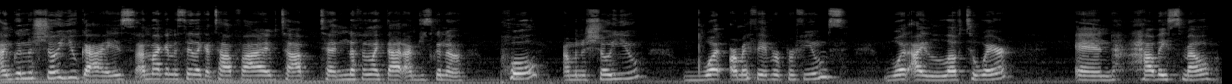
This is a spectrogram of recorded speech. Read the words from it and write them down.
I'm gonna show you guys, I'm not gonna say like a top five, top 10, nothing like that. I'm just gonna pull, I'm gonna show you what are my favorite perfumes, what I love to wear, and how they smell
